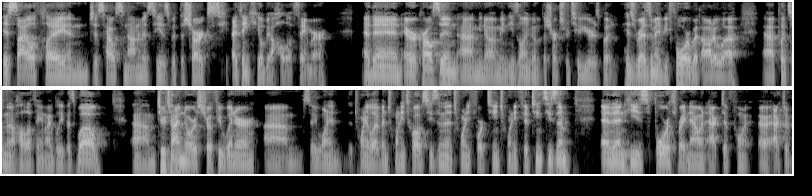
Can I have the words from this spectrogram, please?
his style of play and just how synonymous he is with the Sharks, I think he'll be a Hall of Famer. And then Erik Karlsson, um, you know, I mean, he's only been with the Sharks for two years, but his resume before with Ottawa uh, puts him in the Hall of Fame, I believe, as well. Um, two time Norris Trophy winner. Um, so he won in the 2011 2012 season and the 2014 2015 season. And then he's fourth right now in active point, uh, active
